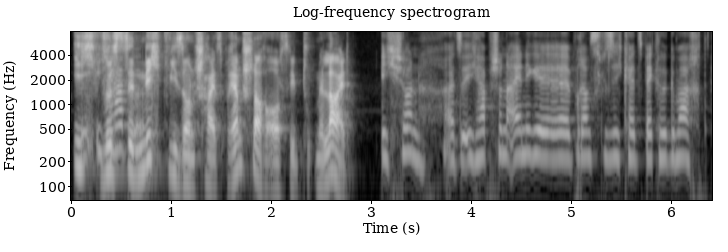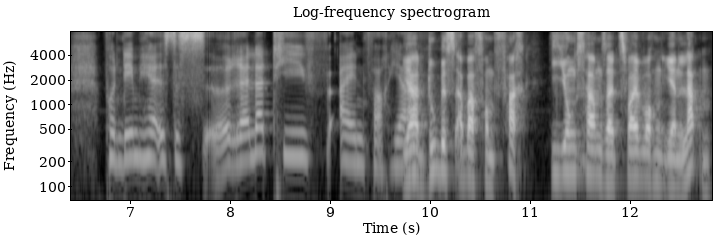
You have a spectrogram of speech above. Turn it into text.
Ich, Ich- wüsste nicht, wie so ein scheiß Bremsschlauch aussieht. Tut mir leid. Ich schon. Also ich habe schon einige äh, Bremsflüssigkeitswechsel gemacht. Von dem her ist es äh, relativ einfach, ja. Ja. du bist aber vom Fach. Die Jungs haben seit zwei Wochen ihren Lappen.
